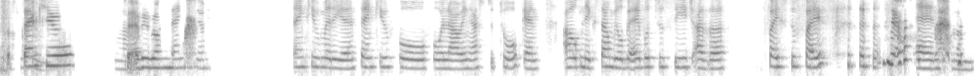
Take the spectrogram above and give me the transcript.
So thank you Wow. to everyone. Thank you. Thank you, Maria, and thank you for for allowing us to talk. And I hope next time we'll be able to see each other face to face. Yeah. and um,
